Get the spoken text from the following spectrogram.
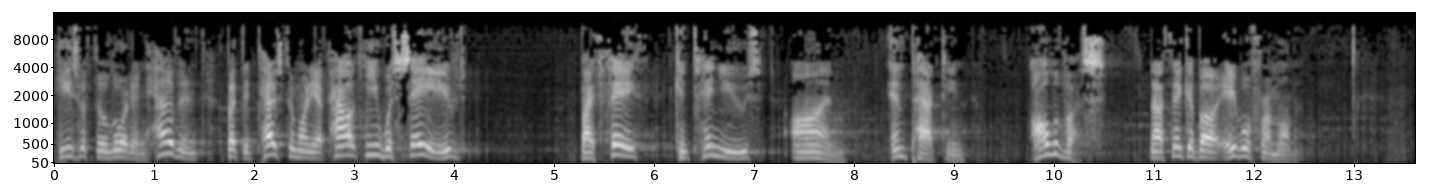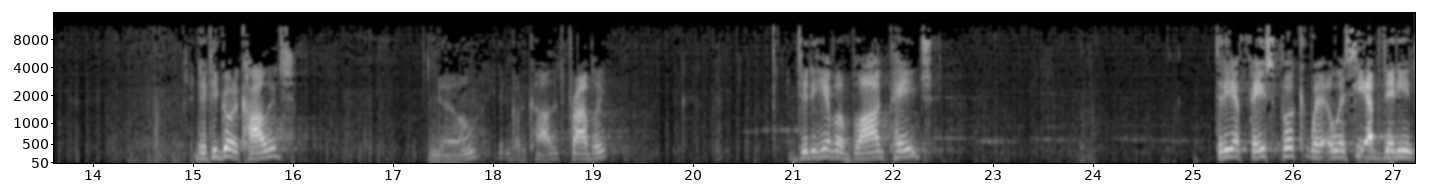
He's with the Lord in heaven, but the testimony of how he was saved by faith continues on impacting all of us. Now think about Abel for a moment. Did he go to college? No, he didn't go to college, probably. Did he have a blog page? Did he have Facebook? Was oh, he updating?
